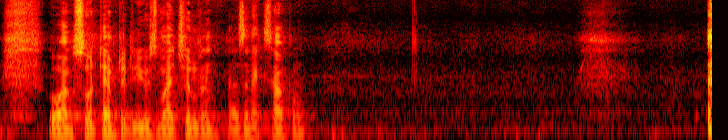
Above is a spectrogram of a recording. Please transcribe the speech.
oh, I'm so tempted to use my children as an example.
